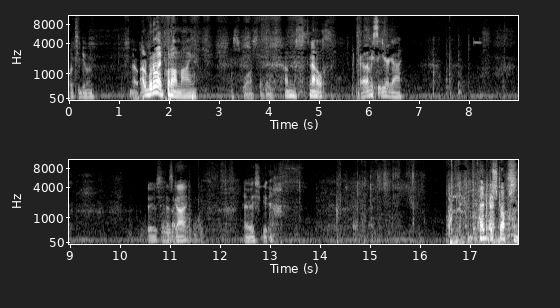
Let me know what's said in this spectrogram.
What's he doing? No, What do I put on mine? swastika. Um, no. Here, let me see your guy. There's his guy. Yeah, we should get... Head destruction.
